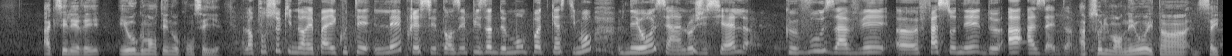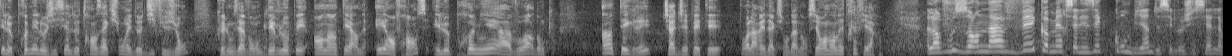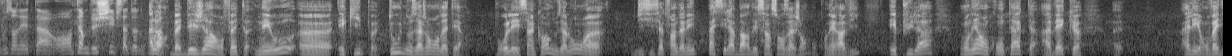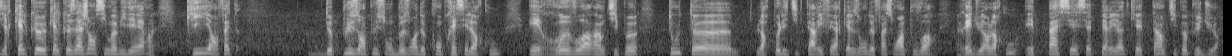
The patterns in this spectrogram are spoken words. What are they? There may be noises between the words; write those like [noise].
accélérer et augmenter nos conseillers. Alors pour ceux qui n'auraient pas écouté les précédents épisodes de mon podcast IMO, Néo, c'est un logiciel que vous avez euh, façonné de A à Z. Absolument, Neo est un, ça a été le premier logiciel de transaction et de diffusion que nous avons développé en interne et en France, et le premier à avoir donc intégré ChatGPT pour la rédaction d'annonces. Et on en est très fiers. Alors vous en avez commercialisé combien de ces logiciels Là, vous en êtes à- en termes de chiffres, ça donne quoi? Alors bah déjà en fait, Neo euh, équipe tous nos agents mandataires. Pour les 5 ans, nous allons euh, d'ici cette fin d'année passer la barre des 500 agents, donc on est ravis. Et puis là, on est en contact avec, euh, allez, on va dire quelques, agences immobilières qui en fait de plus en plus ont besoin de compresser leurs coûts et revoir un petit peu toute euh, leur politique tarifaire qu'elles ont de façon à pouvoir réduire leurs coûts et passer cette période qui est un petit peu plus dure.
